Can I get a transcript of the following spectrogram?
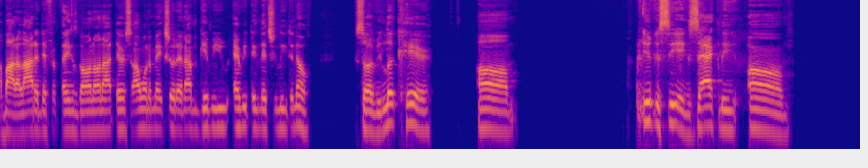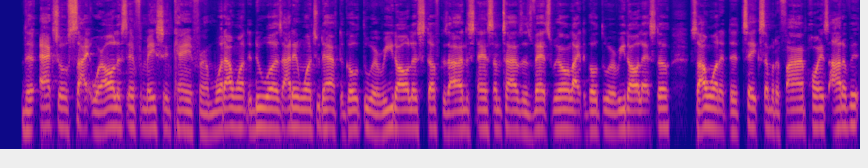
about a lot of different things going on out there. So I want to make sure that I'm giving you everything that you need to know. So if you look here, um, you can see exactly um the actual site where all this information came from. What I want to do was I didn't want you to have to go through and read all this stuff because I understand sometimes as vets we don't like to go through and read all that stuff. So I wanted to take some of the fine points out of it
